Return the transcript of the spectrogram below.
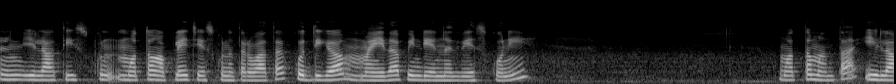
అండ్ ఇలా తీసుకు మొత్తం అప్లై చేసుకున్న తర్వాత కొద్దిగా మైదా పిండి అన్నది వేసుకొని మొత్తం అంతా ఇలా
